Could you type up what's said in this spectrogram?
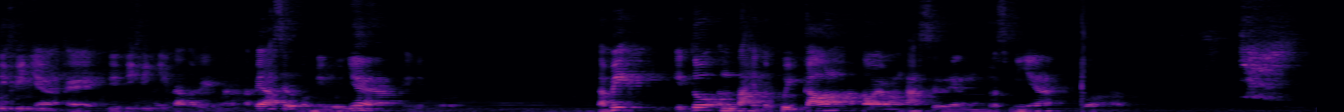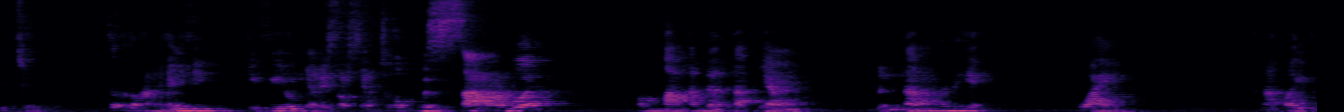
TV-nya kayak di TV kita atau kayak gimana. Tapi hasil pemilunya kayak gitu. Tapi itu entah itu quick count atau emang hasil yang resminya gua nggak tahu. Gitu. Itu, itu aneh sih. TV lu punya resource yang cukup besar buat mempalkan data yang benar tapi kayak why? Kenapa gitu?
